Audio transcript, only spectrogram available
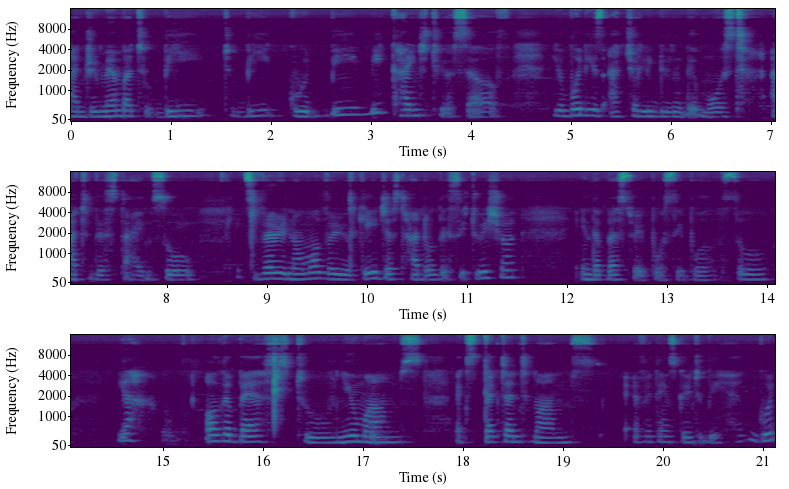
And remember to be to be good be kind to yourself your body is actually doing the most at this time. So it's very normal very okay just handle the situation in the best way possible. So yeah all the best to new moms expectant moms. Everything's going to be good.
